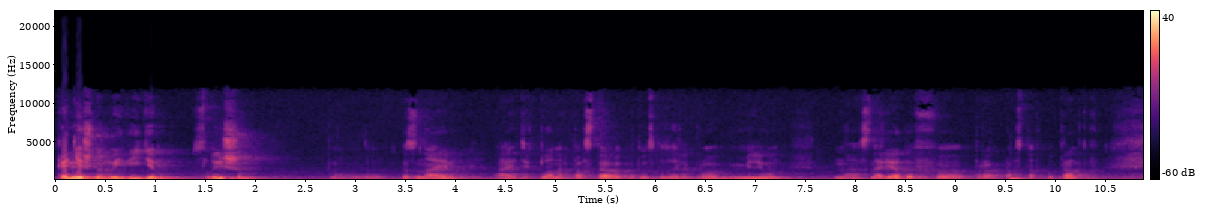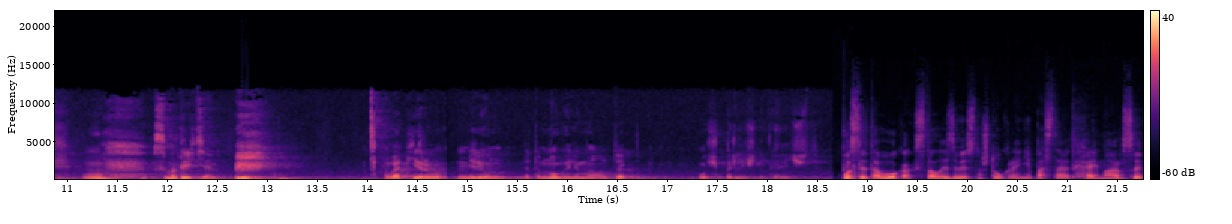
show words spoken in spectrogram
конечно, мы видим, слышим, знаем о этих планах поставок. Вот вы сказали про миллион э, снарядов, э, про поставку танков. Ну, смотрите, во-первых, миллион – это много или мало? Это очень приличное количество. После того, как стало известно, что Украине поставят Хаймарсы,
